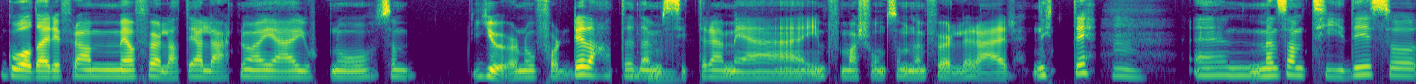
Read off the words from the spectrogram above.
gå derifra med å føle at de har lært noe, og jeg har gjort noe som gjør noe for dem. At de Mm. sitter der med informasjon som de føler er nyttig. Mm. Eh, men samtidig så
